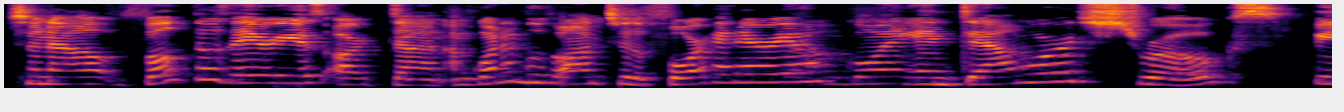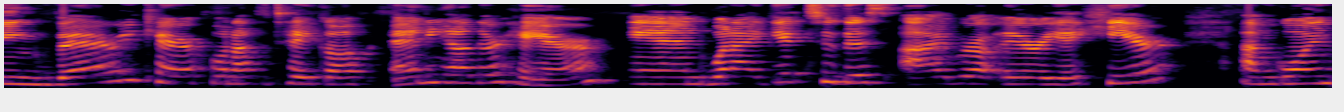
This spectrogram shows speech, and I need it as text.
So now both those areas are done. I'm going to move on to the forehead area. I'm going in downward strokes, being very careful not to take off any other hair. And when I get to this eyebrow area here, I'm going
